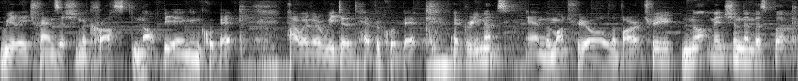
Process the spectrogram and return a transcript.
really transitioned across to not being in Quebec. However, we did have a Quebec agreement, and the Montreal laboratory, not mentioned in this book,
